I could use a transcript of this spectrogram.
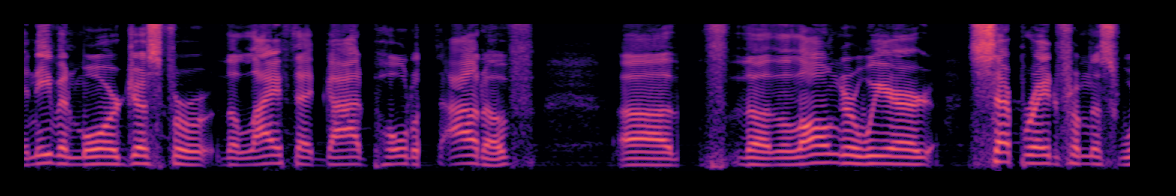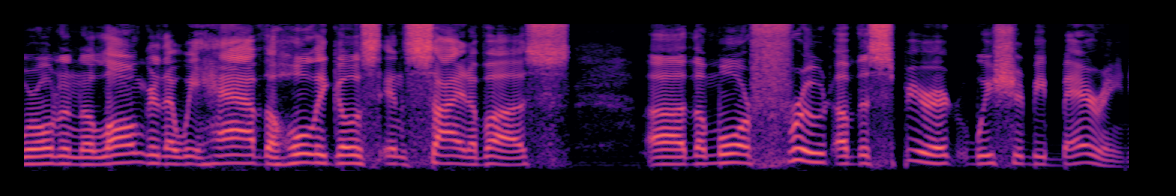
And even more, just for the life that God pulled us out of, uh, the, the longer we are separated from this world, and the longer that we have the Holy Ghost inside of us, uh, the more fruit of the Spirit we should be bearing.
